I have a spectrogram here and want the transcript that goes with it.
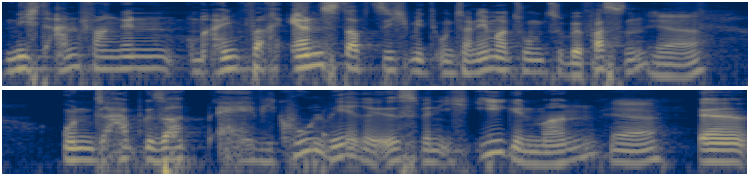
nicht anfangen, um einfach ernsthaft sich mit Unternehmertum zu befassen. Ja. Und habe gesagt, ey, wie cool wäre es, wenn ich irgendwann Ja. äh,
